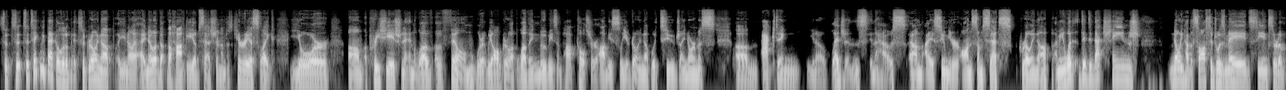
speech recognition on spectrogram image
so, so, so take me back a little bit. So growing up, you know, I, I know of the, the, hockey obsession. I'm just curious, like your um, appreciation and love of film. Where we all grow up loving movies and pop culture. Obviously, you're growing up with two ginormous um, acting, you know, legends in the house. Um, I assume you're on some sets growing up. I mean, what did did that change? Knowing how the sausage was made, seeing sort of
